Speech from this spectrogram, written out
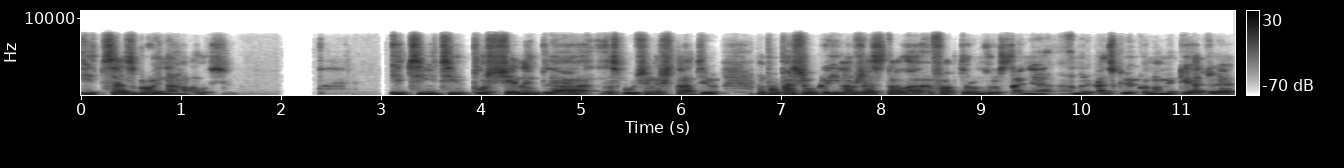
і це збройна галузь. І ці, ці площини для Сполучених Штатів, ну, по-перше, Україна вже стала фактором зростання американської економіки, адже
